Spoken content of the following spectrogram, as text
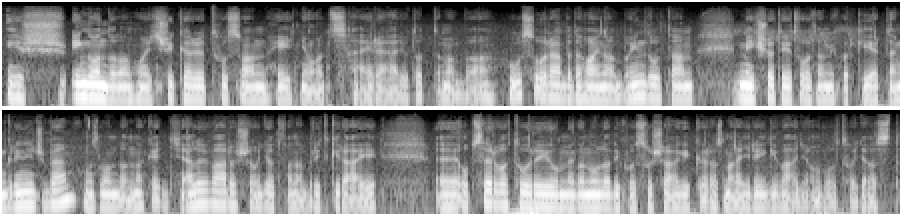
és én gondolom, hogy sikerült 27-8 helyre eljutottam abba a 20 órába, de hajnalba indultam. Még sötét volt, amikor kiértem Greenwichbe, az Londonnak egy elővárosa, hogy ott van a brit királyi obszervatórium, meg a nulladik hosszúsági kör, az már egy régi vágyam volt, hogy azt,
